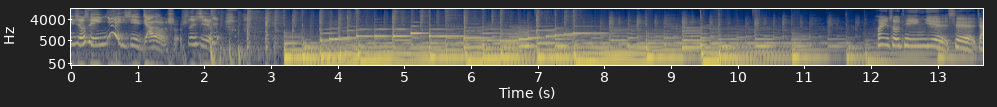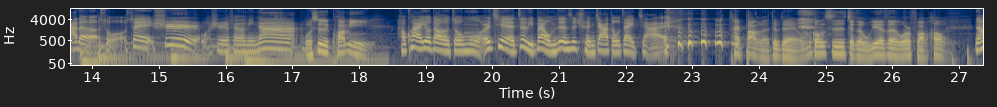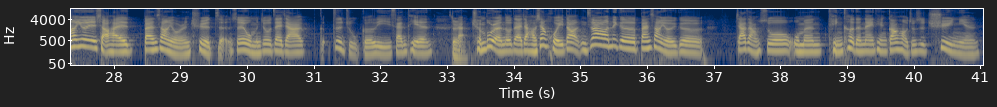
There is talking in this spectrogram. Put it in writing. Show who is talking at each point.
Speaker 1: 欢迎收听叶谢家的琐碎事。
Speaker 2: 欢迎收听叶谢家的琐碎事，我是菲洛米娜，
Speaker 3: 我是夸米。
Speaker 2: 好快又到了周末，而且这礼拜我们真的是全家都在家哎，
Speaker 3: 太棒了，对不对？我们公司整个五月份 work from home。
Speaker 2: 然后因为小孩班上有人确诊，所以我们就在家自主隔离三天。
Speaker 3: 对，
Speaker 2: 全部人都在家，好像回到你知道那个班上有一个家长说，我们停课的那一天刚好就是去年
